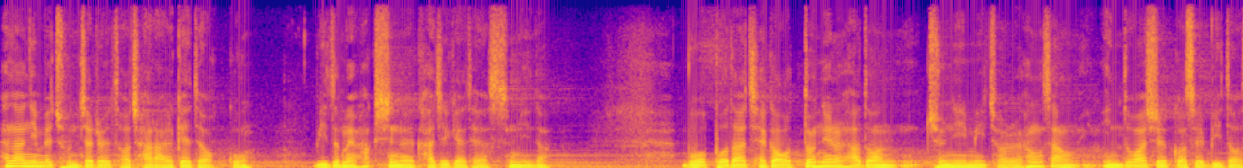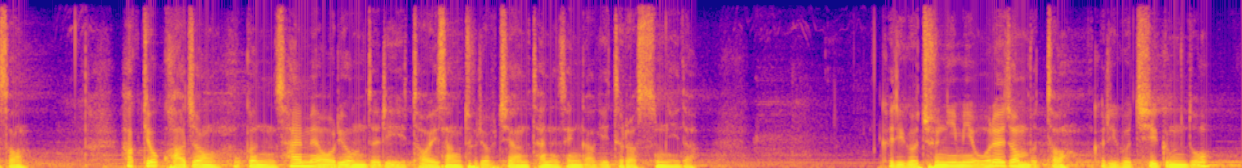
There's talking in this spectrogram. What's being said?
하나님의 존재를 더 잘 알게 되었고 믿음의 확신을 가지게 되었습니다. 무엇보다 제가 어떤 일을 하던 주님이 저를 항상 인도하실 것을 믿어서 학교 과정 혹은 삶의 어려움들이 더 이상 두렵지 않다는 생각이 들었습니다. 그리고 주님이 오래전부터 그리고 지금도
